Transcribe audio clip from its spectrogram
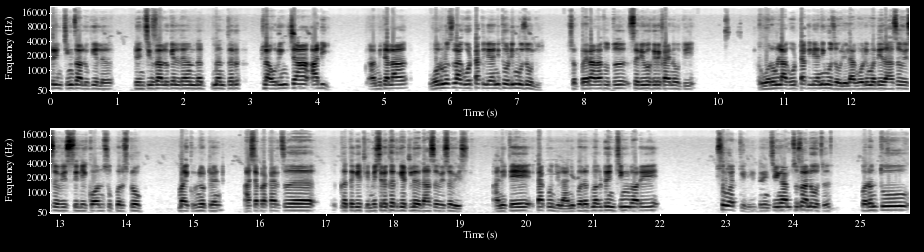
ड्रिंचिंग चालू केलं. ड्रिंचिंग चालू केल्यानंतर नंतर फ्लावरिंगच्या आधी आम्ही त्याला वरूनच लागवड टाकली आणि थोडी मुजवली. सप्पय रानात होतं सरी वगैरे काय नव्हती. वरून लागवड टाकली आणि मुजवली. लागवडीमध्ये दहा सव्वीस सव्वीस सिलिकॉन सुपर स्ट्रोक मायक्रोन्युट्रेंट अशा प्रकारचं खतं घेतली. मिश्र खत घेतलं दहा सव्वीस सव्वीस आणि ते टाकून दिलं. आणि परत मग ड्रिंचिंगद्वारे सुरुवात केली. ड्रिंचिंग आमचं चालू होतं. परंतु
